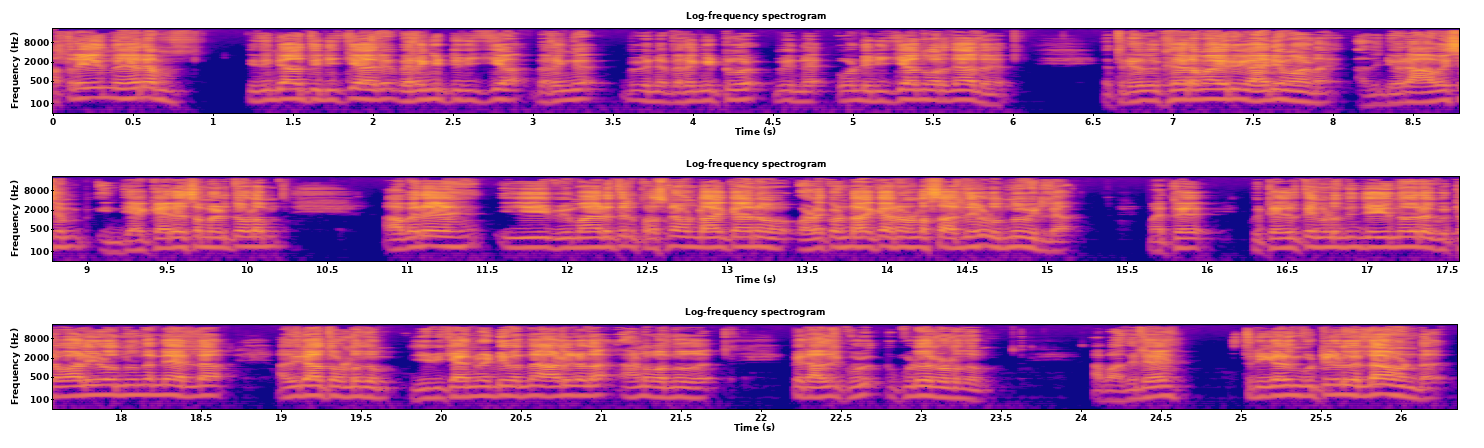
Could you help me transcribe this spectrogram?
അത്രയും നേരം ഇതിന്റെ അകത്ത് ഇരിക്കുക വിലങ്ങിട്ടിരിക്കുക വിലങ്ങ് പിന്നെ വിലങ്ങിട്ട് പിന്നെ കൊണ്ടിരിക്കുക എന്ന് പറഞ്ഞാൽ എത്രയോ ദുഃഖകരമായ ഒരു കാര്യമാണ്. അതിന്റെ ഒരു ആവശ്യം ഇന്ത്യക്കാരെ സംബന്ധിച്ചിടത്തോളം അവർ ഈ വിമാനത്തിൽ പ്രശ്നം ഉണ്ടാക്കാനോ വഴക്കുണ്ടാക്കാനോ ഉള്ള സാധ്യതകളൊന്നുമില്ല. മറ്റ് കുറ്റകൃത്യങ്ങളൊന്നും ചെയ്യുന്നവരോ കുറ്റവാളികളൊന്നും തന്നെയല്ല അതിനകത്തുള്ളതും. ജീവിക്കാൻ വേണ്ടി വന്ന ആളുകൾ ആണ് വന്നത്. പിന്നെ അതിൽ കൂടുതലുള്ളതും. അപ്പോൾ അതിൽ സ്ത്രീകളും കുട്ടികളും എല്ലാം ഉണ്ട്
